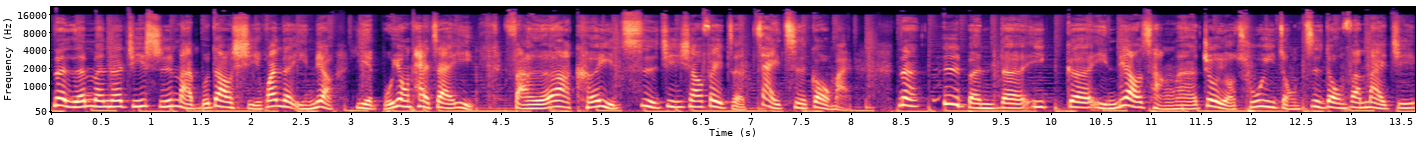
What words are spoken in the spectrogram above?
那人们呢，即使买不到喜欢的饮料，也不用太在意，反而啊，可以刺激消费者再次购买。那日本的一个饮料厂呢，就有出一种自动贩卖机，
